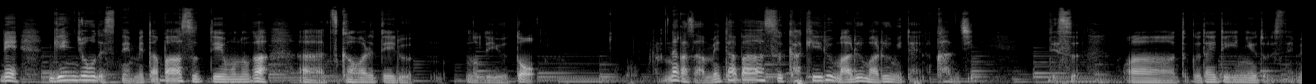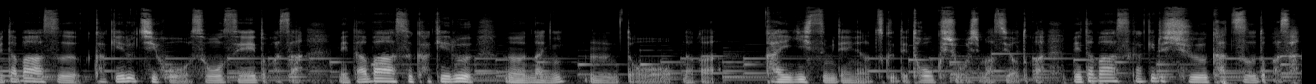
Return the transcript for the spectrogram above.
で、現状ですね、メタバースっていうものが使われているので言うと、なんかさ、メタバースかけるみたいな感じ。です。あと具体的に言うとですねメタバース×地方創生とかさメタバース×、うん、何？うんとなんか会議室みたいなの作ってトークショーしますよとかメタバース×就活とかさ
